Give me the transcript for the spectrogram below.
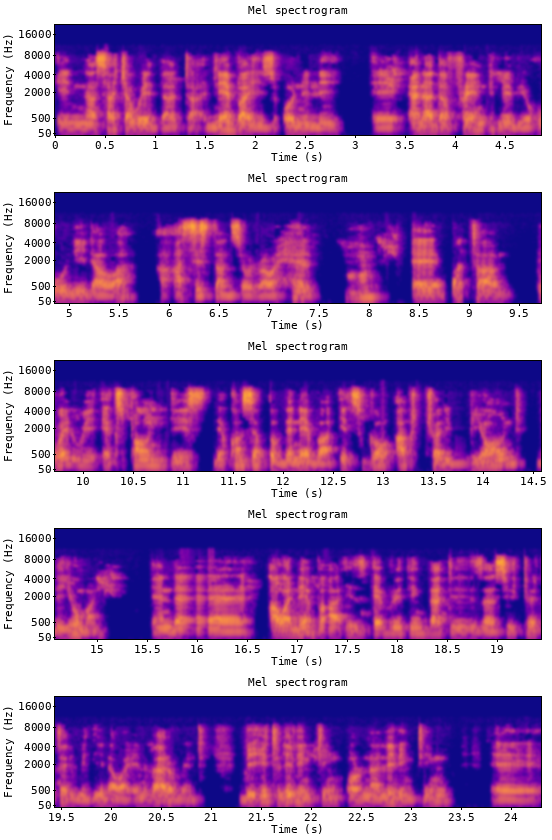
in such a way that neighbor is only another friend maybe who need our assistance or our help Mm-hmm. Uh, but um, when we expound this, the concept of the neighbor, it's go actually beyond the human. And uh, our neighbor is everything that is uh, situated within our environment, be it living thing or non-living thing, uh,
